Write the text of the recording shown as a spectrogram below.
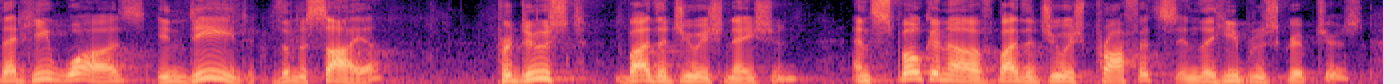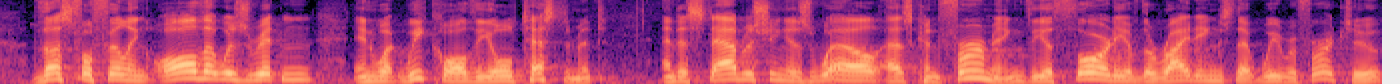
that He was indeed the Messiah, produced by the Jewish nation and spoken of by the Jewish prophets in the Hebrew scriptures, thus fulfilling all that was written in what we call the Old Testament and establishing as well as confirming the authority of the writings that we refer to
